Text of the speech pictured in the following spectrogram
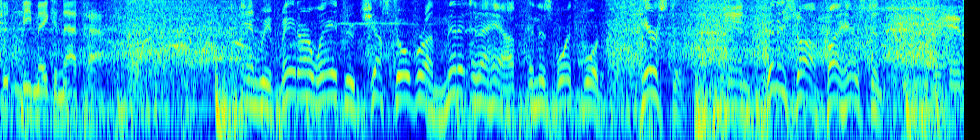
shouldn't be making that pass. And we've made our way through just over a minute and a half in this fourth quarter. Hairston, and finished off by Hairston. And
